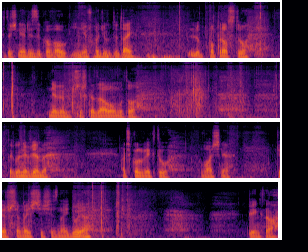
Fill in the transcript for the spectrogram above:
ktoś nie ryzykował i nie wchodził tutaj, lub po prostu, nie wiem, przeszkadzało mu to. Tego nie wiemy. Aczkolwiek tu właśnie pierwsze wejście się znajduje. Piękna,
